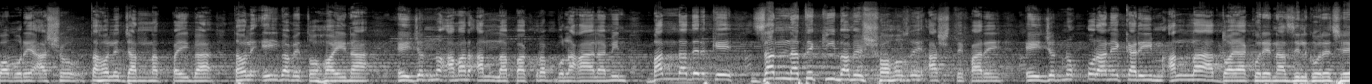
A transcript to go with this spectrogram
কবরে আসো, তাহলে জান্নাত পাইবা। তাহলে এইভাবে তো হয় না। এই জন্য আমার আল্লাহ পাকরাবুল আলামিন বান্দাদেরকে জান্নাতে কীভাবে সহজে আসতে পারে এই জন্য কোরআনে কারিম আল্লাহ দয়া করে নাজিল করেছে।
